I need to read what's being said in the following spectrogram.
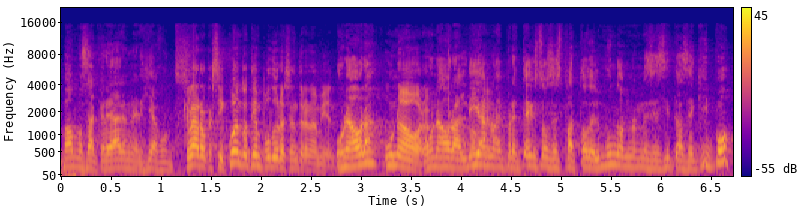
vamos a crear energía juntos. Claro que sí, ¿cuánto tiempo dura ese entrenamiento? ¿Una hora? Una hora. Una hora al día, no hay pretextos, es para todo el mundo, no necesitas equipo,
